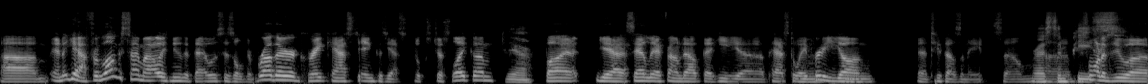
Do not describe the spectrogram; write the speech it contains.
Um, and yeah, for the longest time, I always knew that that was his older brother. Great casting because yes, looks just like him. Yeah. But yeah, sadly, I found out that he uh, passed away pretty Mhm. young in 2008. So Rest in uh, Just wanted peace. to, uh,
